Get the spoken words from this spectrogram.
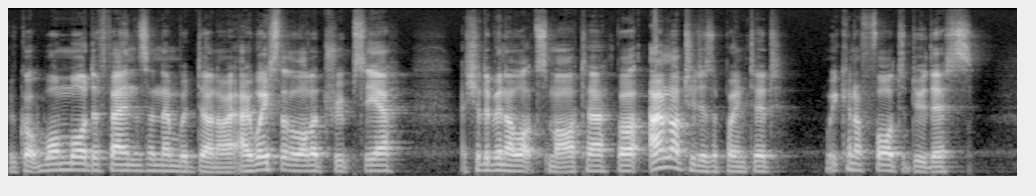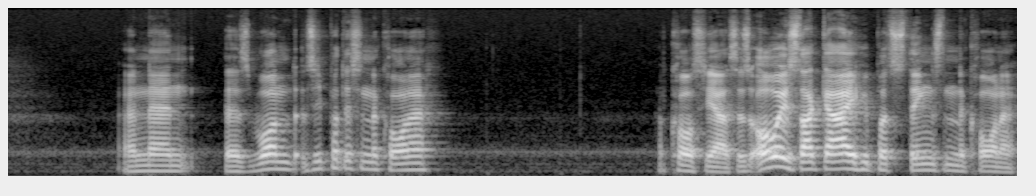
We've got one more defense and then we're done. All right, I wasted a lot of troops here. I should have been a lot smarter, but I'm not too disappointed. We can afford to do this. And then there's one. Does he put this in the corner? Of course, yes. There's always that guy who puts things in the corner.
